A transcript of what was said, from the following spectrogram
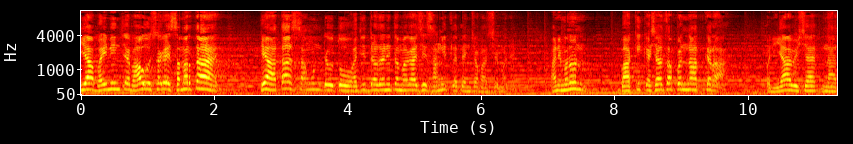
या बहिणींचे भाऊ सगळे समर्थ आहेत. हे आताच सांगून ठेवतो. अजितदादांनी तर मगाशी सांगितलं त्यांच्या भाषेमध्ये. आणि म्हणून बाकी कशाचा पण नाद करा. पण या विषयात नाद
